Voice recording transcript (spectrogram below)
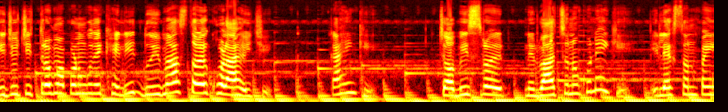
ये जो चित्र म देखेली दुई मास तले खोला होईल काहीक चबिस निर्वाचन को नेकी इलेक्शन पई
